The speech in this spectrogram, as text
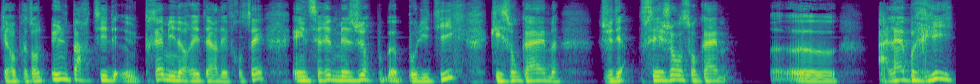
qui représente une partie euh, très minoritaire des Français, et une série de mesures politiques qui sont quand même, je veux dire, ces gens sont quand même euh, à l'abri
